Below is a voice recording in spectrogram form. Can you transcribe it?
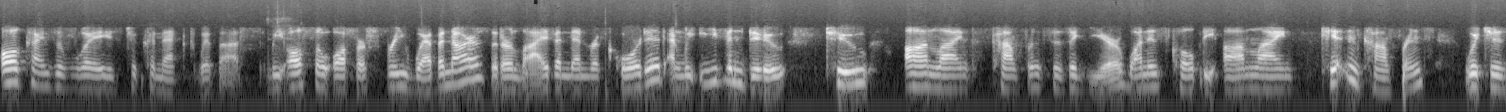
all kinds of ways to connect with us. We also offer free webinars that are live and then recorded, and we even do two online conferences a year. One is called the Online Kitten Conference, which is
